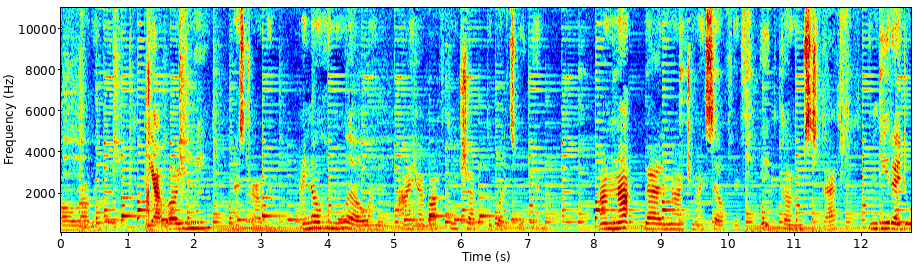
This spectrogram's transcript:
call Robin Hood. The outlaw, you mean? asked Robin. I know him well, and I have often shot the butts with him. I'm not bad much myself if it comes to that. Indeed, I do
